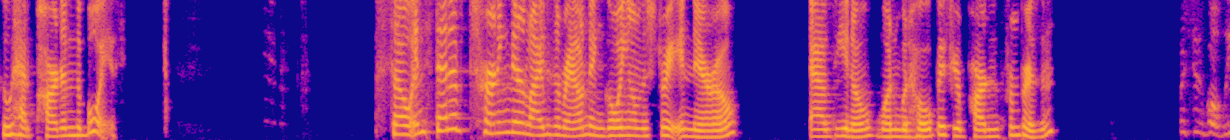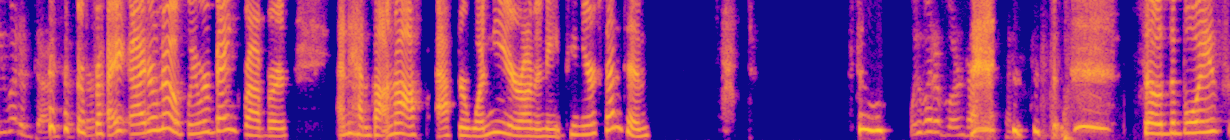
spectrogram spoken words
who had pardoned the boys. So instead of turning their lives around and going on the straight and narrow, as you know, one would hope if you're pardoned from prison, which is what we would have done, right? I don't know if we were bank robbers and had gotten off after one year on an 18 year sentence. So we would have learned our lesson. so the boys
